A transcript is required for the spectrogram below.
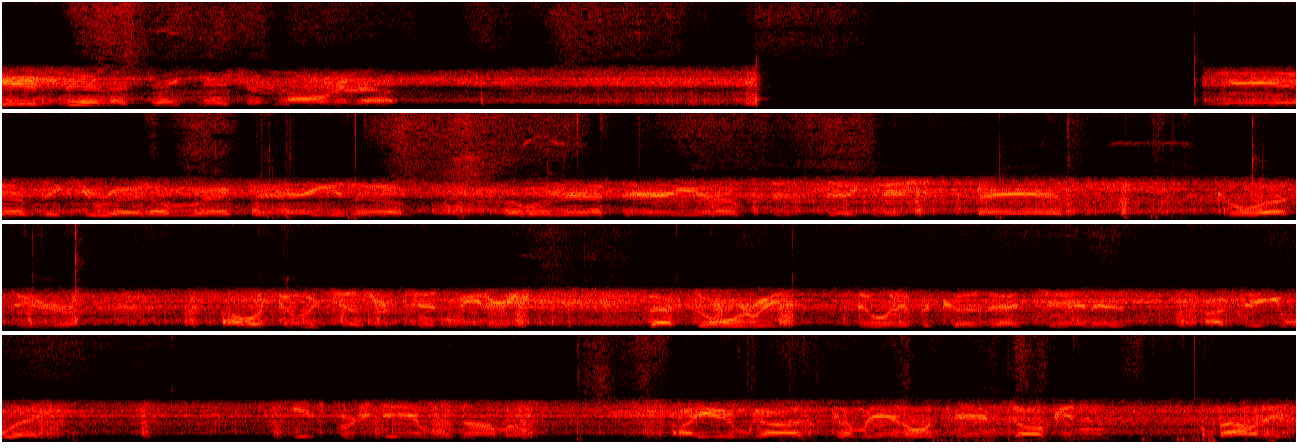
you've been a technician long enough. Yeah, I think you're right. I'm gonna have to hang it up. I'm gonna have to hang up this technician, man. Go out there. I'm gonna do it just for 10 meters. That's the only reason doing it because that 10 is, I'll tell you what, it's pretty damn phenomenal. Guys coming in on 10 talking about it.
